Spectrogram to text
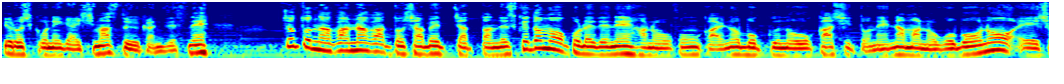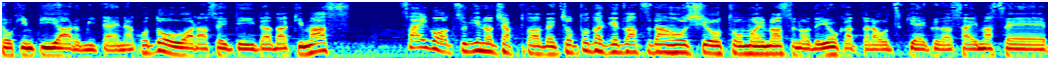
よろしくお願いしますという感じですね。ちょっと長々と喋っちゃったんですけども、これでね、あの、今回の僕のお菓子とね、生のごぼうの、えー、商品 PR みたいなことを終わらせていただきます。最後、次のチャプターでちょっとだけ雑談をしようと思いますので、よかったらお付き合いくださいませ。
